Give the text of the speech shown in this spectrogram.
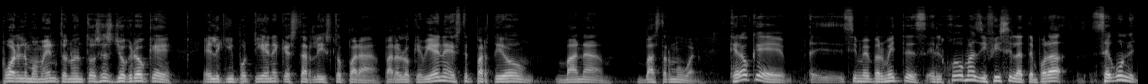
por el momento, ¿no? Entonces yo creo que el equipo tiene que estar listo para, para lo que viene. Este partido van a, Va a estar muy bueno. Creo que, eh, si me permites, el juego más difícil de la temporada, según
